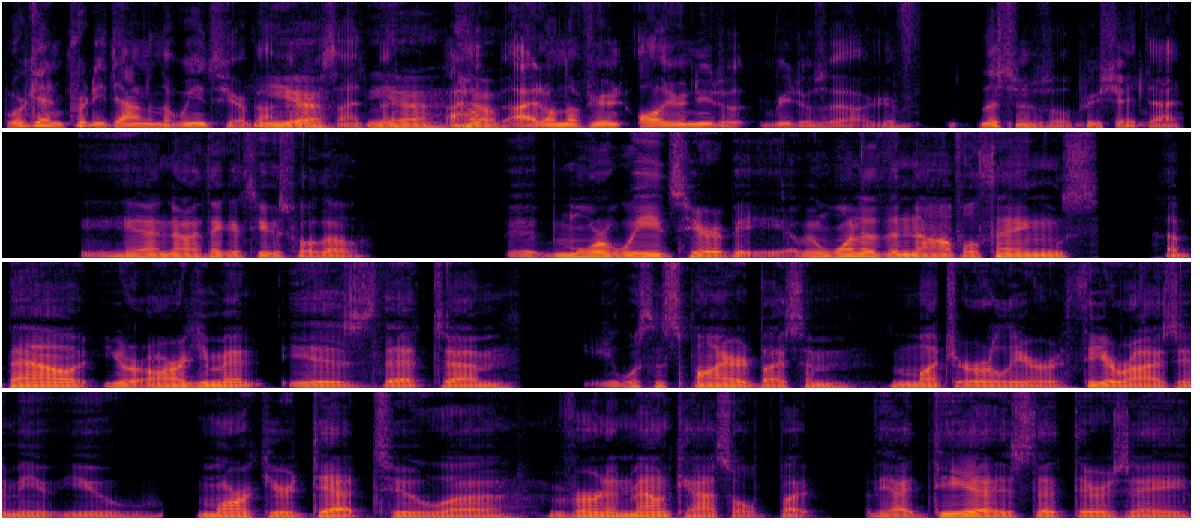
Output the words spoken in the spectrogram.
We're getting pretty down in the weeds here about yeah, neuroscience. Yeah, I hope no. I don't know if all your readers, uh, your listeners will appreciate that. Yeah, no, I think it's useful though. More weeds here. But I mean, one of the novel things about your argument is that um, it was inspired by some much earlier theorizing. You, you mark your debt to uh, Vernon Mountcastle, but the idea is that there's a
